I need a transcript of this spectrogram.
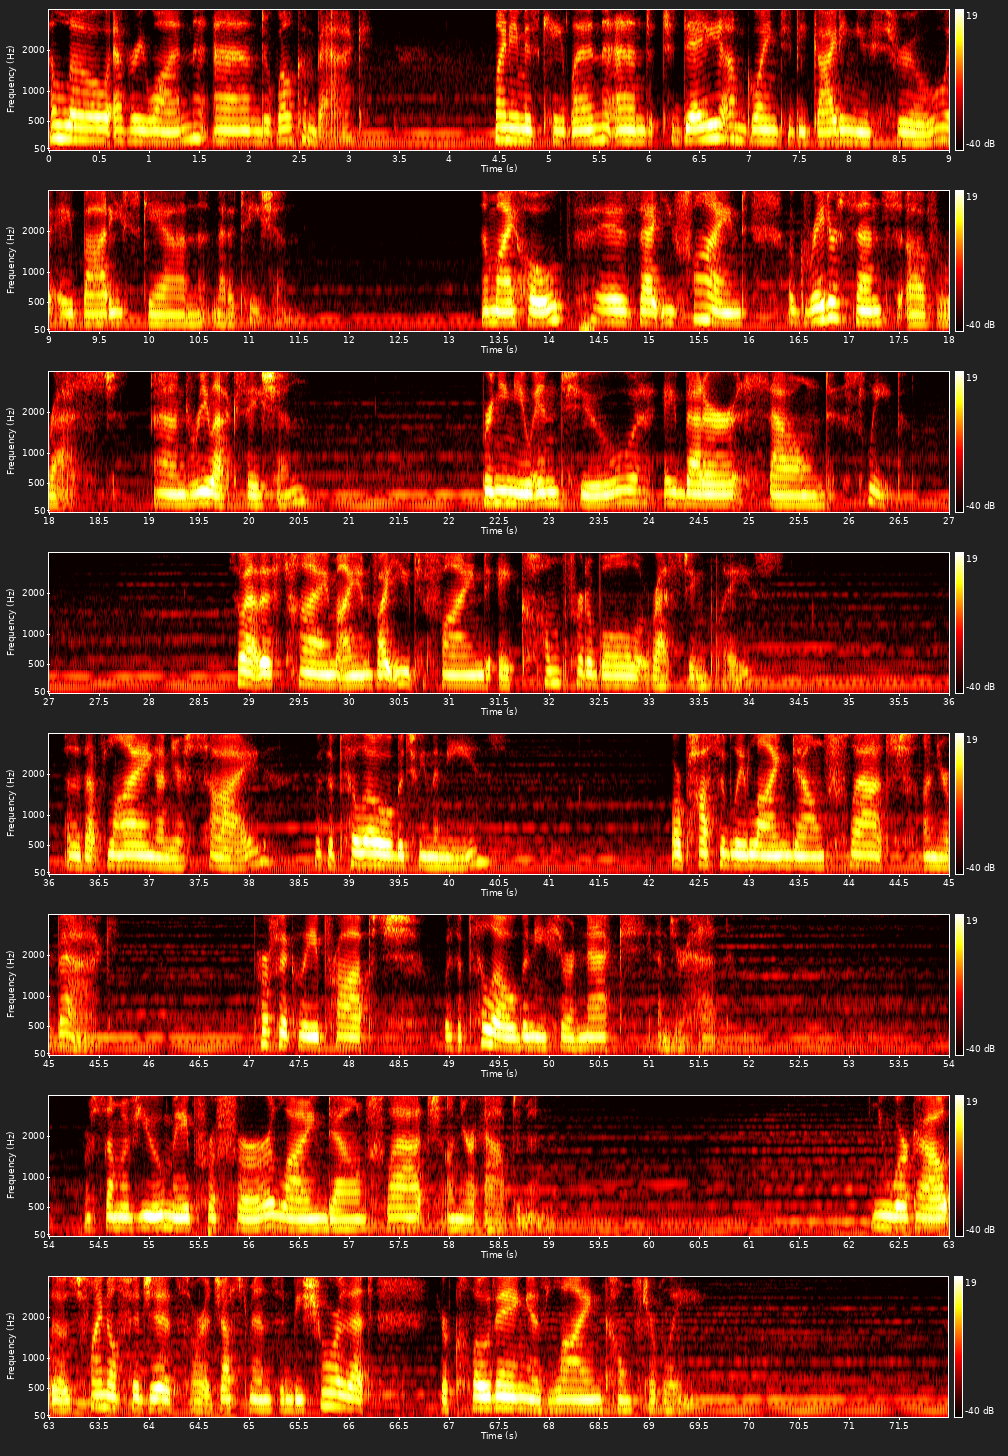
Hello, everyone, and welcome back. My name is Caitlin, and today I'm going to be guiding you through a body scan meditation. Now, my hope is that you find a greater sense of rest and relaxation, bringing you into a better sound sleep. So, at this time, I invite you to find a comfortable resting place. Whether that's lying on your side with a pillow between the knees, or possibly lying down flat on your back, perfectly propped with a pillow beneath your neck and your head or some of you may prefer lying down flat on your abdomen. You work out those final fidgets or adjustments and be sure that your clothing is lying comfortably.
